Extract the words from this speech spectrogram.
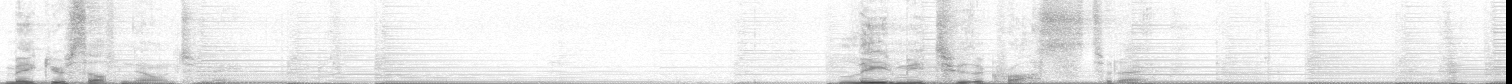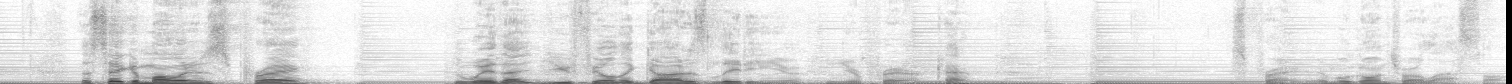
Make yourself known to me. Lead me to the cross today. Let's take a moment and just pray the way that you feel that God is leading you in your prayer, okay? Let's pray, and we'll go into our last song.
